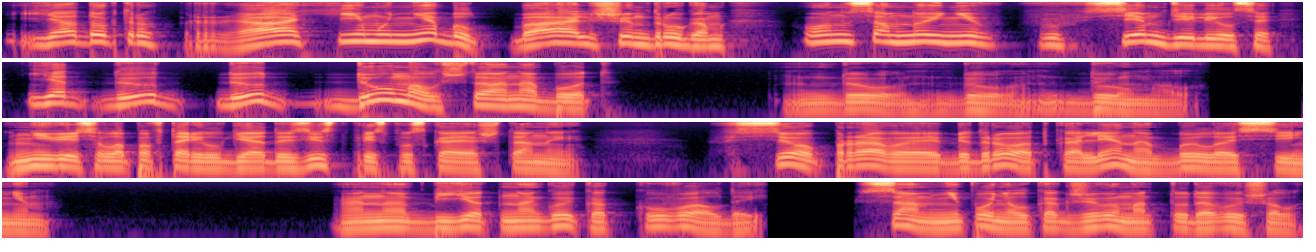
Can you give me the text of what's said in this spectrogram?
Я доктору Рахиму не был большим другом. Он со мной не всем делился. Я ду ду думал, что она бот. Ду ду думал. Невесело повторил геодезист, приспуская штаны. Все правое бедро от колена было синим. Она бьет ногой, как кувалдой. Сам не понял, как живым оттуда вышел.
